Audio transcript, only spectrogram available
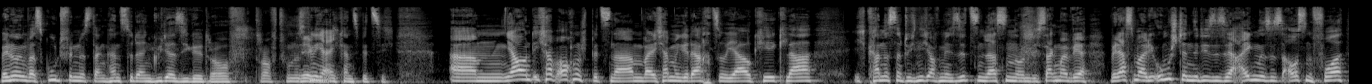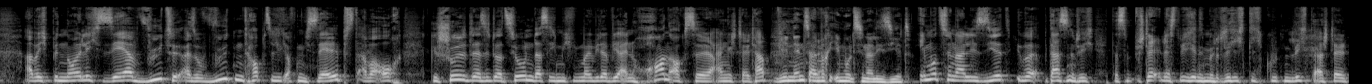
wenn du irgendwas gut findest, dann kannst du dein Gütersiegel drauf, drauf tun. Das finde ich eigentlich ganz witzig. Ähm, ja, und ich habe auch einen Spitznamen, weil ich habe mir gedacht, so, ja, okay, klar, ich kann das natürlich nicht auf mir sitzen lassen und ich sag mal, wir, wir lassen mal die Umstände dieses Ereignisses außen vor, aber ich bin neulich sehr wütend, also wütend hauptsächlich auf mich selbst, aber auch geschuldet der Situation, dass ich mich mal wieder wie ein Hornochse angestellt habe Wir nennen es einfach emotionalisiert. emotionalisiert über, das ist natürlich, das lässt mich in einem richtig guten Licht darstellen,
